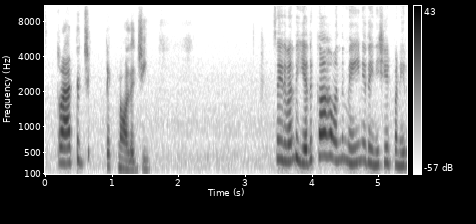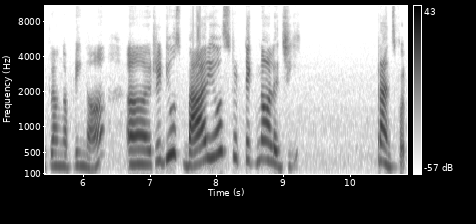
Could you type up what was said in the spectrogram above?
strategic technology so இது வந்து எதுக்காக வந்து மெயின் இதை இனிஷியேட் பண்ணியிருக்கிறாங்க அப்படின்னா reduce barriers to technology transfer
